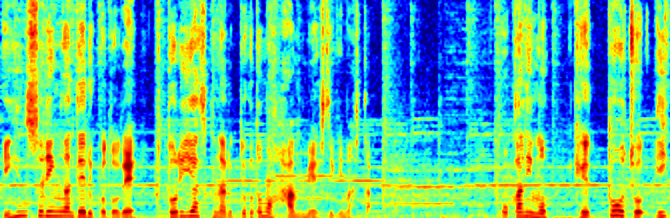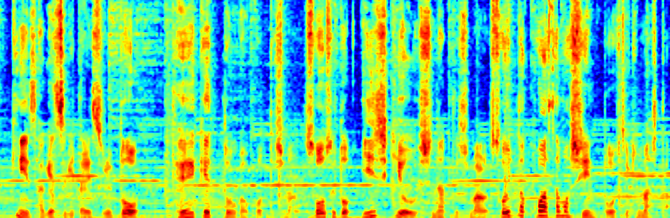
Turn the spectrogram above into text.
インスリンが出ることで太りやすくなるということも判明してきました。他にも血糖値を一気に下げすぎたりすると低血糖が起こってしまう。そうすると意識を失ってしまう。そういった怖さも浸透してきました。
